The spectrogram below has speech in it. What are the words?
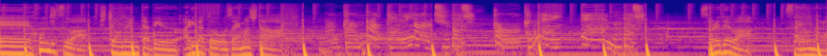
えー、本日は貴重なインタビューありがとうございました。それではさようなら。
